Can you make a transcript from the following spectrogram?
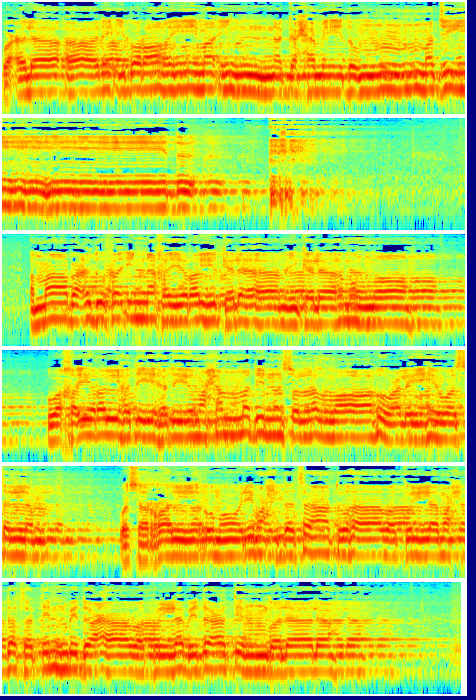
وعلى آل إبراهيم إنك حميد مجيد. أما بعد فإن خير الكلام كلام الله وخير الهدي هدي محمد صلى الله عليه وسلم وشر الأمور محدثاتها وكل محدثة بدعة وكل بدعة ضلالة.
